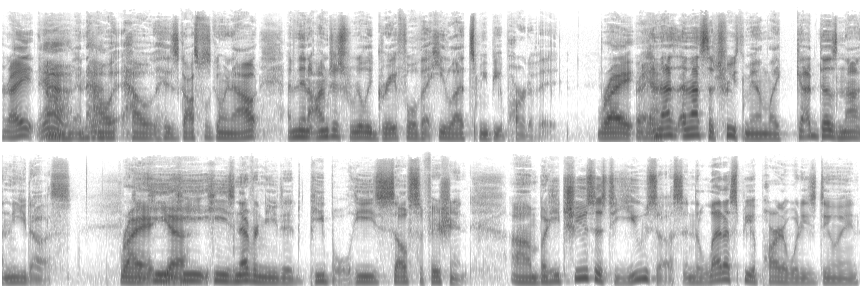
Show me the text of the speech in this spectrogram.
right? Yeah, um, and yeah. how how His gospel's going out, and then I'm just really grateful that He lets me be a part of it. right, Right? yeah, And that's and that's the truth, man. Like God does not need us. right, He, yeah, he he's never needed people. He's self sufficient, um, but he chooses to use us and to let us be a part of what he's doing.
